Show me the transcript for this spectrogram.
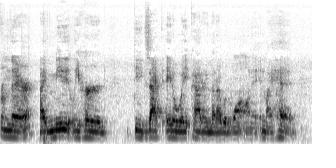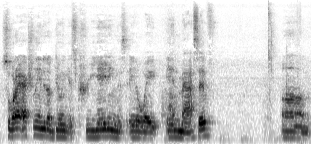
From there, I immediately heard the exact 808 pattern that I would want on it in my head. So what I actually ended up doing is creating this 808 in Massive. Um,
